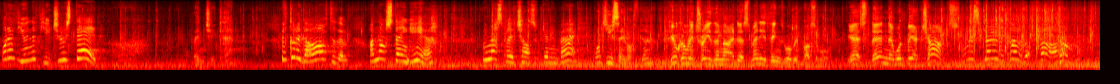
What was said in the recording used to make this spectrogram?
What if you in the future is dead? Ah, then she can. We've got to go after them. I'm not staying here. We must be a chance of getting back. What do you say, Rothgo? If you can retrieve the Nidus, many things will be possible. Yes, then there would be a chance. Well, let's go. They can't have got far. Come.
